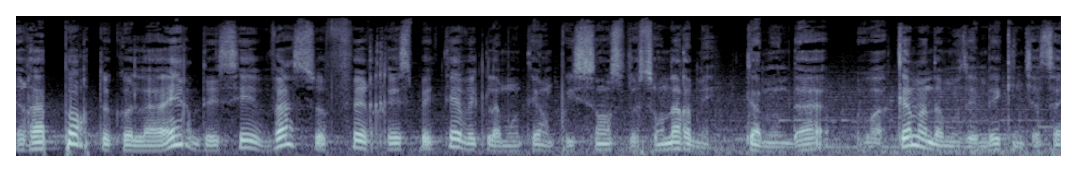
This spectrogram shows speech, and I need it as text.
rapporte que la RDC va se faire respecter avec la montée en puissance de son armée. Kamanda ou Kamanda Muzembe, Kinshasa.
